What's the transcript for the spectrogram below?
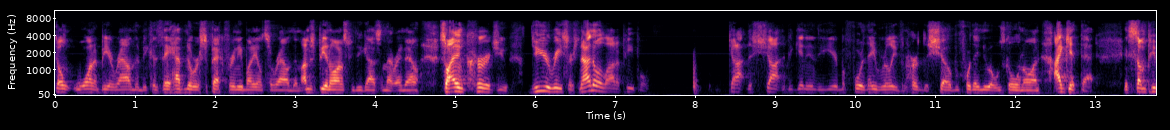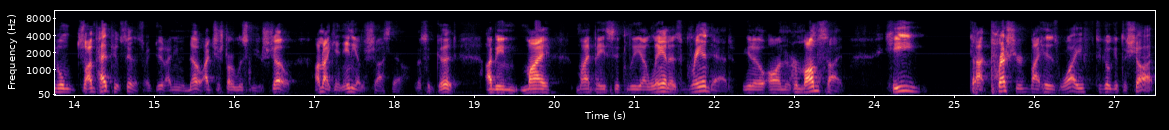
don't want to be around them because they have no respect for anybody else around them. I'm just being honest with you guys on that right now. So I encourage you, do your research. Now I know a lot of people got the shot at the beginning of the year before they really even heard the show, before they knew what was going on. I get that. It's some people so I've had people say this, like, dude, I didn't even know. I just started listening to your show. I'm not getting any other shots now. I said, good. I mean, my my basically Atlanta's granddad, you know, on her mom's side, he got pressured by his wife to go get the shot.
